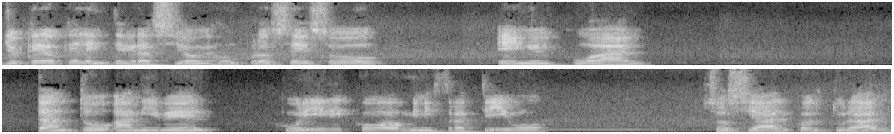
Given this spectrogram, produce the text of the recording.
yo creo que la integración es un proceso en el cual, tanto a nivel jurídico, administrativo, social, cultural,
